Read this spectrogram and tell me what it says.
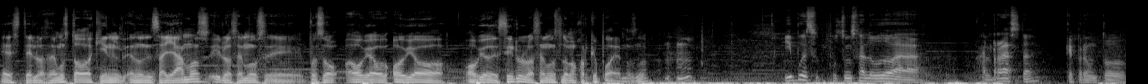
Este, lo hacemos todo aquí en, el- en donde ensayamos y lo hacemos, eh, pues obvio, obvio, obvio decirlo, lo hacemos lo mejor que podemos, ¿no? Ujú. Y pues, pues un saludo a, al Rasta, que preguntó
